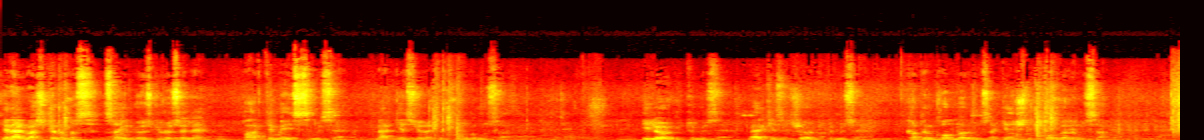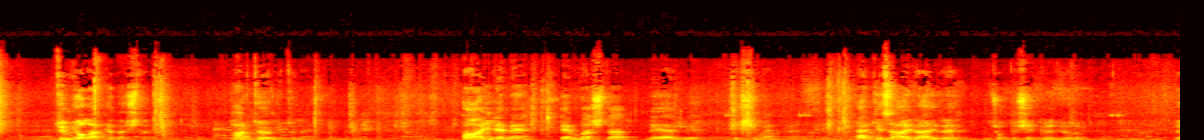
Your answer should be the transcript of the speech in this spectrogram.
Genel Başkanımız Sayın Özgür Özel'e, parti meclisimize, Merkez Yönetim Kurulumuza, il örgütümüze, merkez ilçe örgütümüze, kadın kollarımıza, gençlik kollarımıza, tüm yol arkadaşlarım, parti örgütüme, aileme, en başta değerli eşime, herkese ayrı ayrı çok teşekkür ediyorum. Ee,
